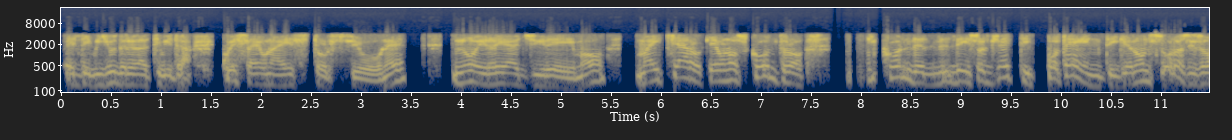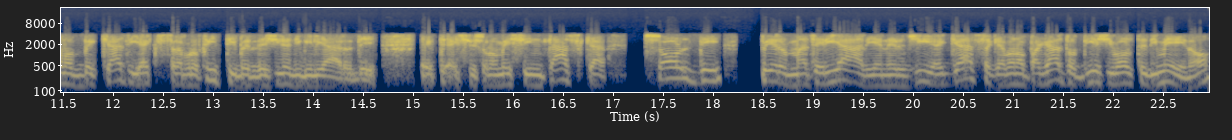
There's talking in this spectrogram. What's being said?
e devi chiudere l'attività. Questa è una estorsione, noi reagiremo, ma è chiaro che è uno scontro con dei soggetti potenti che non solo si sono beccati extra profitti per decine di miliardi e, e si sono messi in tasca soldi per materiali, energia e gas che avevano pagato 10 volte di meno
